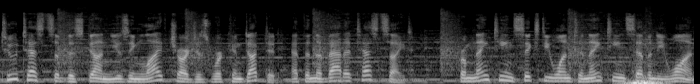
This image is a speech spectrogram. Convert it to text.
two tests of this gun using live charges were conducted at the Nevada test site. From 1961 to 1971,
